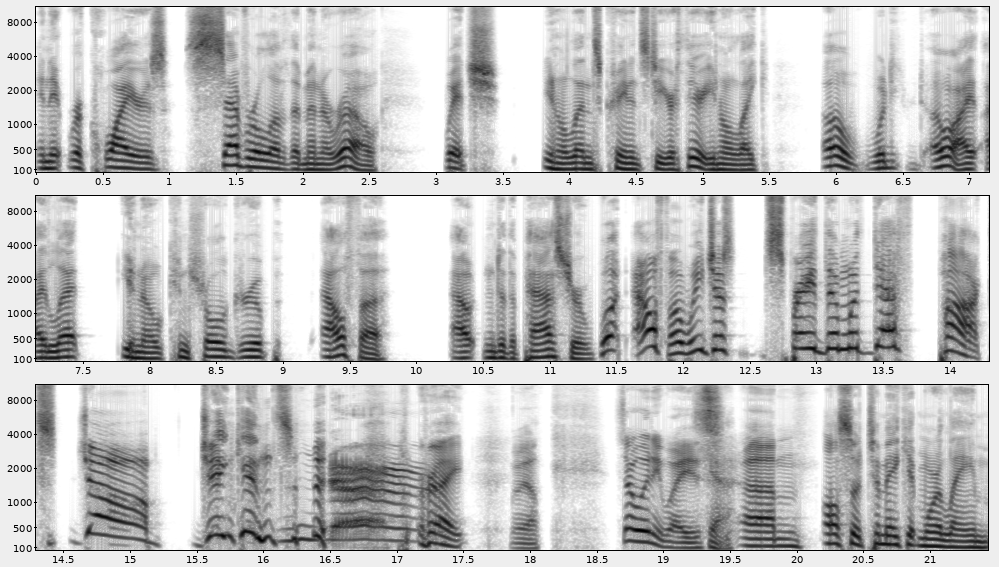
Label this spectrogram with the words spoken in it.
and it requires several of them in a row which you know lends credence to your theory you know like oh what oh I, I let you know control group alpha out into the pasture. What alpha? We just sprayed them with death pox. Job jenkins. Right. Well, so anyways, Yeah. um, also to make it more lame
